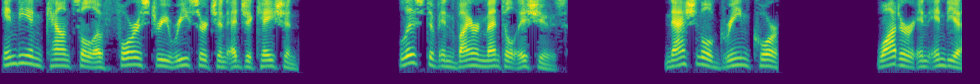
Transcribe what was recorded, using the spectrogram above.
Indian Council of Forestry Research and Education. List of environmental issues. National Green Corps. Water in India.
